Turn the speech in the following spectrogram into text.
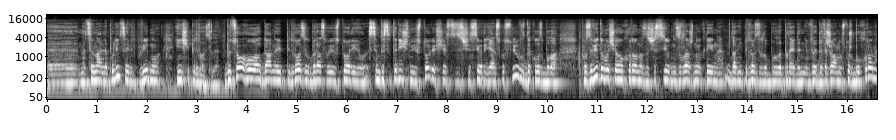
е, національна поліція, відповідно інші підрозділи. До цього даний підрозділ бере свою історію 70-річну історію ще з часів радянського союзу, де колись була позавідомича охорона за часів незалежної України. Дані підрозділи були передані в Державну службу охорони.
